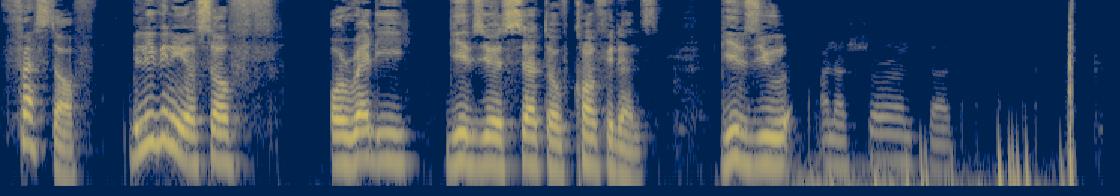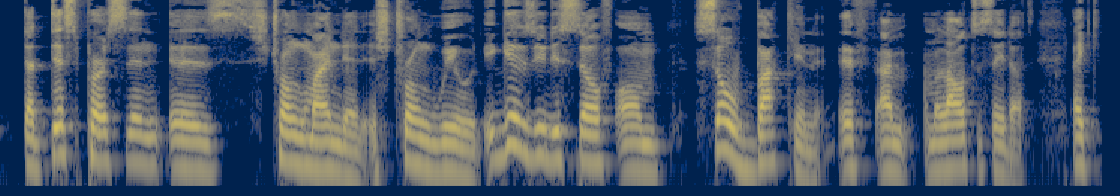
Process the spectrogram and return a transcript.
First off, believing in yourself already gives you a set of confidence, gives you an assurance that that this person is strong minded, is strong willed. It gives you this self um self backing, if I'm I'm allowed to say that. Like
